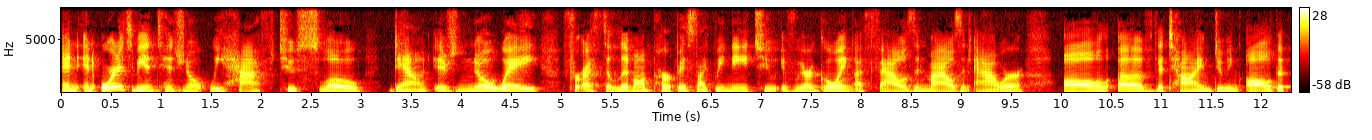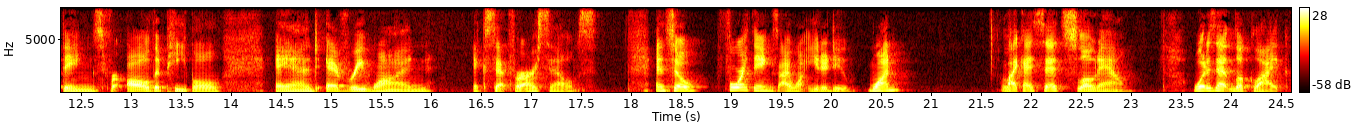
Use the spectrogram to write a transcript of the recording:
And in order to be intentional, we have to slow down. There's no way for us to live on purpose like we need to if we are going a thousand miles an hour all of the time, doing all the things for all the people and everyone except for ourselves. And so, four things I want you to do. One, like I said, slow down. What does that look like?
